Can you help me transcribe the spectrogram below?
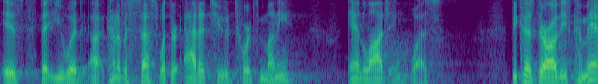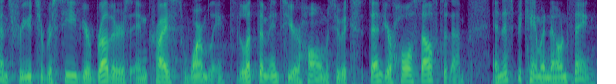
is that you would uh, kind of assess what their attitude towards money and lodging was because there are these commands for you to receive your brothers in Christ warmly, to let them into your home, to extend your whole self to them. And this became a known thing.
